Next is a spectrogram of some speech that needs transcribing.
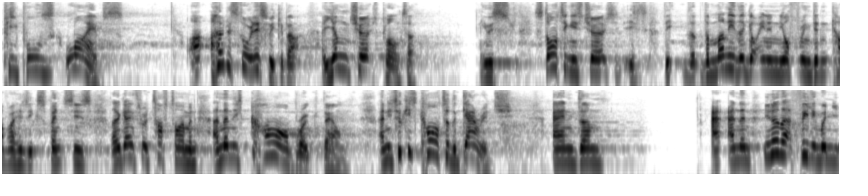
people's lives. I heard a story this week about a young church planter. He was starting his church. His, the, the, the, money they got in in the offering didn't cover his expenses. They were going through a tough time, and, and then his car broke down. And he took his car to the garage, and, um, and, and then you know that feeling when you,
